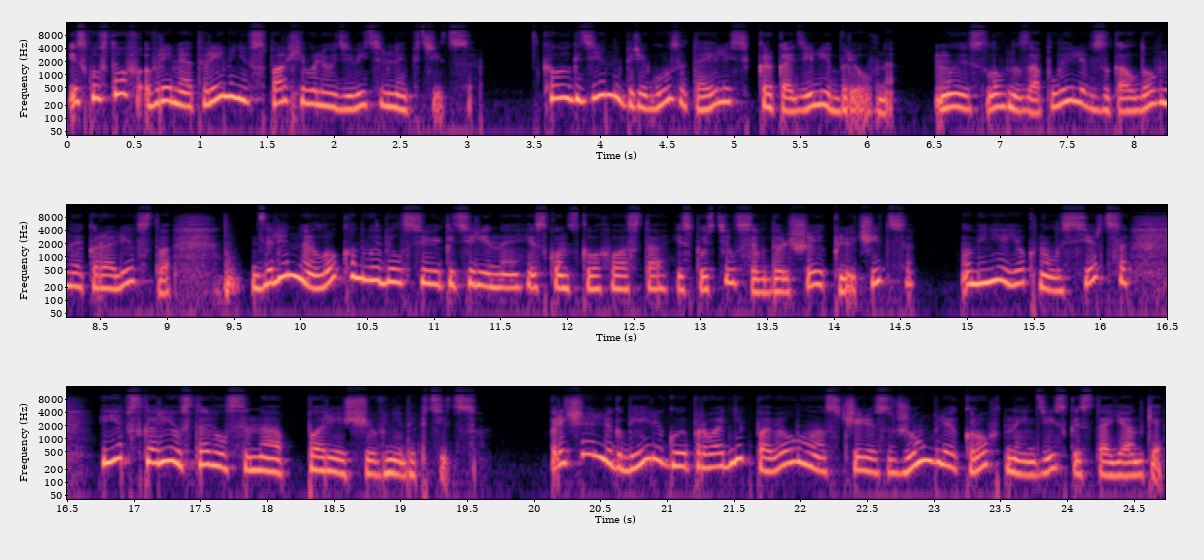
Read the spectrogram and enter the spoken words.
из кустов время от времени вспархивали удивительные птицы. Кое-где на берегу затаились крокодили бревна. Мы словно заплыли в заколдованное королевство. Длинный локон выбился у Екатерины из конского хвоста и спустился вдоль шеи к ключице. У меня ёкнуло сердце, и я поскорее уставился на парящую в небе птицу. Причалили к берегу, и проводник повел нас через джунгли к крохотной индийской стоянке.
